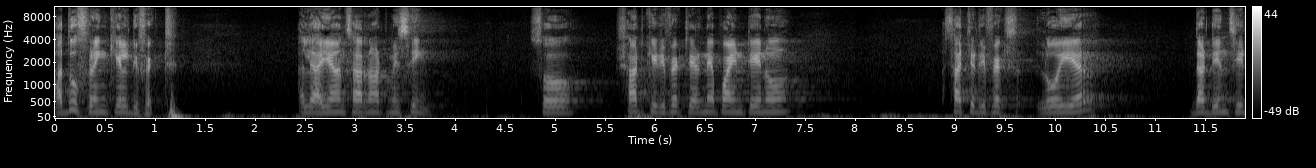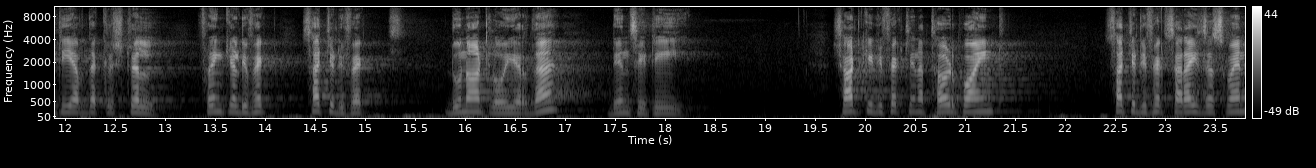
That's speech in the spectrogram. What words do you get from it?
Adu defect. ಅಲ್ಲಿ ions are not missing so Schottky defect ಎರಡನೇ ಪಾಯಿಂಟ್ ಏನು? Such defects lower the density of the crystal Frenkel defect such defects the density Schottky defect in a third point such defects arises when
